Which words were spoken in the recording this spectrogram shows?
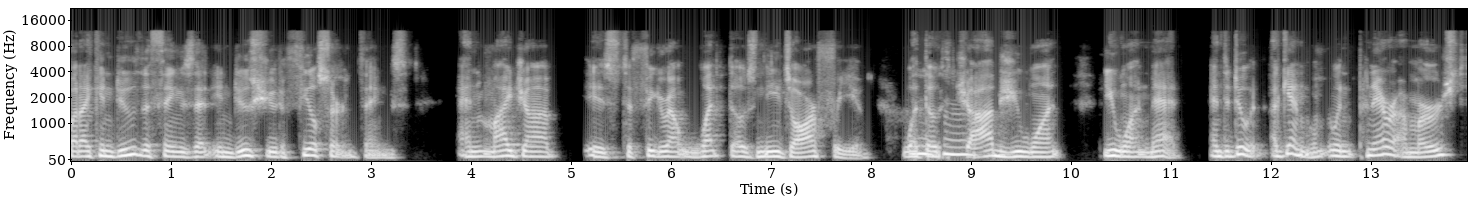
but I can do the things that induce you to feel certain things. And my job is to figure out what those needs are for you, what mm-hmm. those jobs you want you want met, and to do it. Again, when, when Panera emerged,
